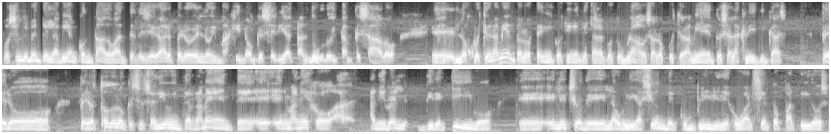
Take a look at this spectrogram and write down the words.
posiblemente le habían contado antes de llegar, pero él no imaginó que sería tan duro y tan pesado. Eh, los cuestionamientos, los técnicos tienen que estar acostumbrados a los cuestionamientos y a las críticas, pero, pero todo lo que sucedió internamente, eh, el manejo a, nivel directivo, eh, el hecho de la obligación de cumplir y de jugar ciertos partidos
